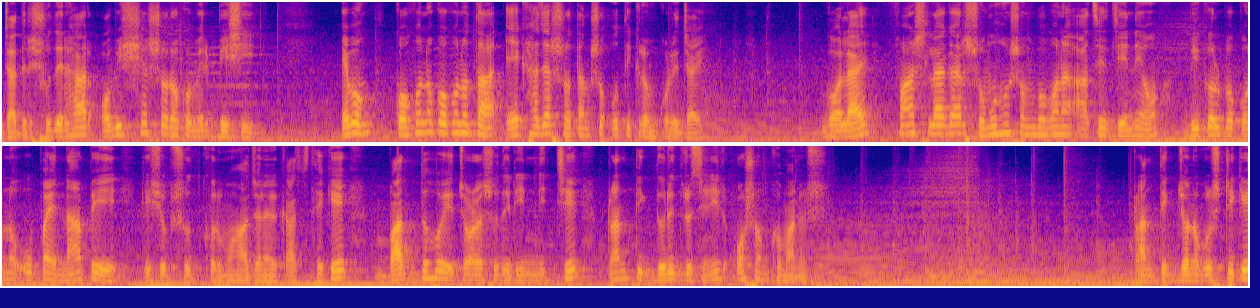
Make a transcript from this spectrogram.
যাদের সুদের হার অবিশ্বাস্য রকমের বেশি। এবং কখনো কখনো তা এক হাজার শতাংশ অতিক্রম করে যায়। গলায় ফাঁস লাগার সমূহ সম্ভাবনা আছে জেনেও বিকল্প কোনো উপায় না পেয়ে এসব সুদখোর মহাজনের কাছ থেকে বাধ্য হয়ে চড়া সুদে ঋণ নিচ্ছে প্রান্তিক দরিদ্র শ্রেণির অসংখ্য মানুষ। প্রান্তিক জনগোষ্ঠীকে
